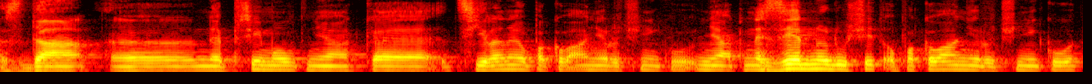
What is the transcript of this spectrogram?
zda e, nepřijmout nějaké cílené opakování ročníku, nějak nezjednodušit opakování ročníku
